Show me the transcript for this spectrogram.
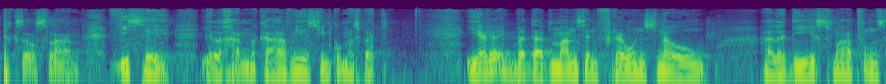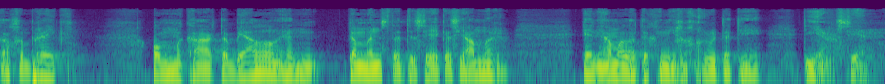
tik sal slaan. Wie sê julle gaan mekaar weer sien kom ons bid. Here ek bid dat mans en vrouens nou hulle dier smartphones sal gebruik om mekaar te bel en ten minste te sê ek is jammer en jammer dat ek nie gegroet het nie die Here sien.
